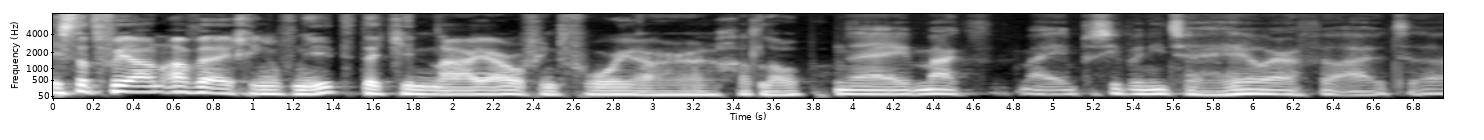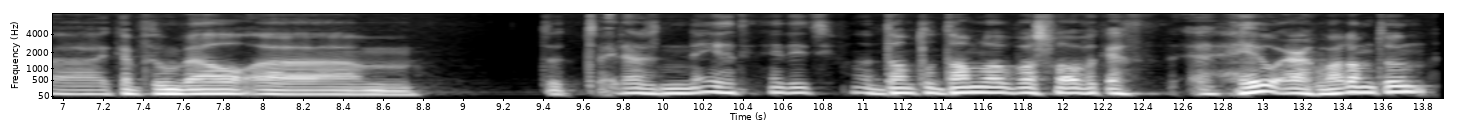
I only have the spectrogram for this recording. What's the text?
Is dat voor jou een afweging of niet? Dat je in het najaar of in het voorjaar gaat lopen? Nee, maakt mij in principe niet zo heel erg veel uit. Uh, ik heb toen wel um, de 2019-editie van de Dam tot Damloop was geloof ik echt heel erg warm toen.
